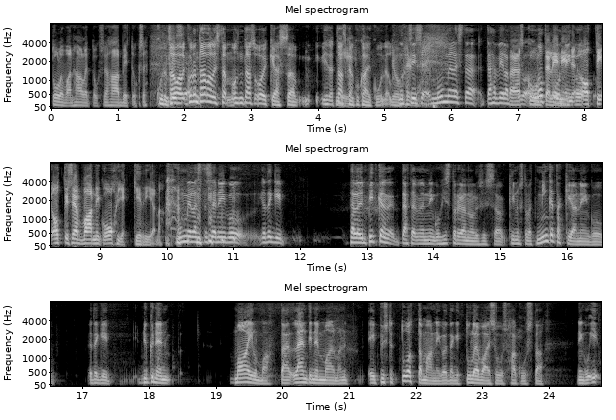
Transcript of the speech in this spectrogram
tulevan hallituksen habituksen. Kuten, Siis- tava- kuten tavallista, olen taas oikeassa. Ja taaskaan Niin. kukaan ei kuunnellut. Mutta siis mun mielestä tähän vielä Tai jos kuunteli, loppuun niin niinku- otti, otti sen vaan niin kuin ohjekirjana. mun mielestä se niinku jotenkin tällainen pitkän tähtäimen niinku historia-analyysissä on kiinnostavaa, että minkä takia niinku jotenkin nykyinen maailma tai läntinen maailma nyt ei pysty tuottamaan niinku jotenkin tulevaisuushakusta niinku i-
